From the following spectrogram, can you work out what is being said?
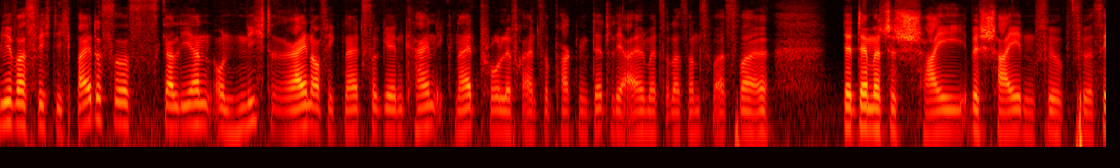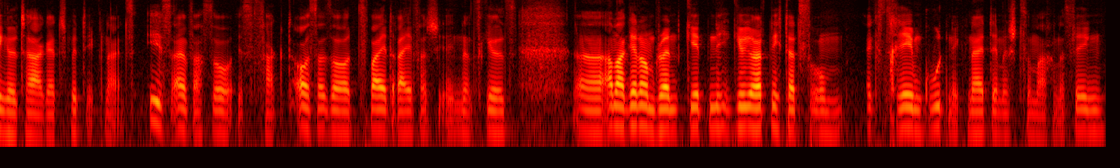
Mir war es wichtig, beides zu skalieren und nicht rein auf Ignites zu gehen, kein Ignite-Prolif reinzupacken, Deadly Elements oder sonst was, weil der Damage ist bescheiden für, für Single-Target mit Ignites. Ist einfach so, ist Fakt. Außer so zwei, drei verschiedene Skills. Äh, Armageddon Brand geht nicht, gehört nicht dazu, um extrem guten Ignite-Damage zu machen. Deswegen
